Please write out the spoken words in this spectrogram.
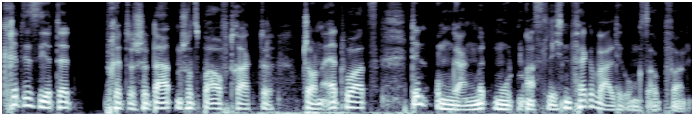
kritisiert der britische Datenschutzbeauftragte John Edwards den Umgang mit mutmaßlichen Vergewaltigungsopfern.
